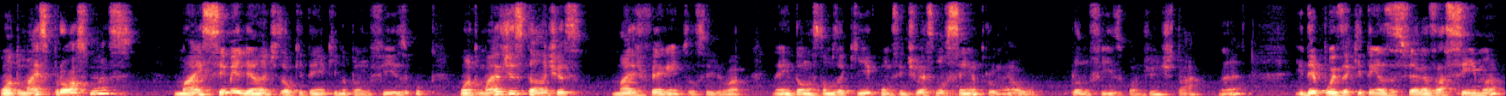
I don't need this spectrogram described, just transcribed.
Quanto mais próximas, mais semelhantes ao que tem aqui no plano físico, quanto mais distantes, mais diferentes. Ou seja, né? então nós estamos aqui como se a gente estivesse no centro, né? o plano físico onde a gente está. Né? E depois aqui tem as esferas acima,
